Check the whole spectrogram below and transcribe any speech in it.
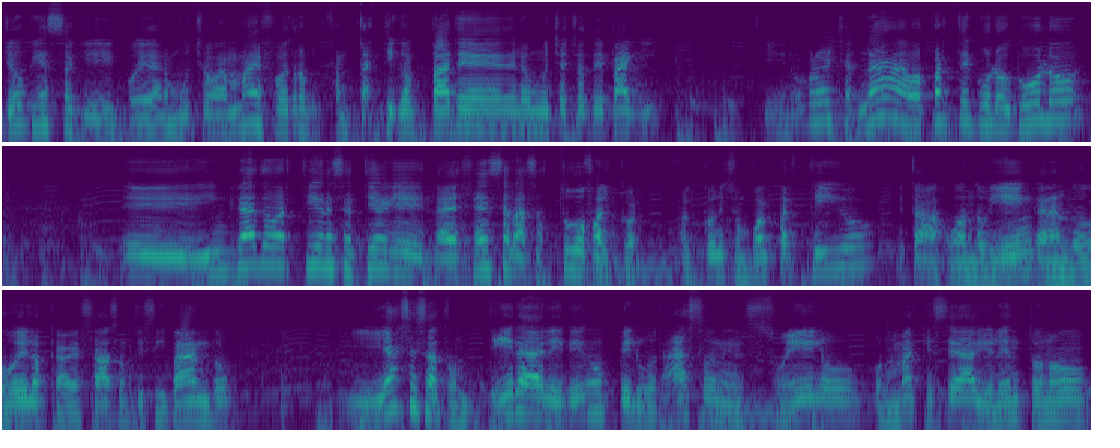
yo pienso que puede dar mucho más más. Fue otro fantástico empate de los muchachos de Paqui. Que no aprovechan nada. Por parte de Colo Colo. Eh, ingrato partido en el sentido de que la defensa la sostuvo Falcón. Falcón hizo un buen partido. Estaba jugando bien, ganando duelos, cabezazos, anticipando. Y hace esa tontera, le pega un pelotazo en el suelo. Por más que sea violento o no.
